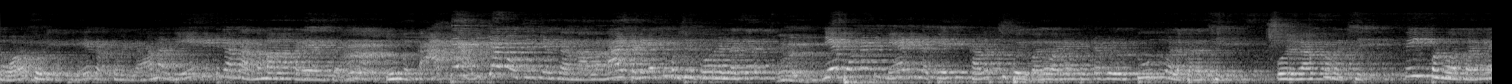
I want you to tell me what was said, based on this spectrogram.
குறை சொல்லிக்கிட்டே கிடக்க வேண்டிய ஆனா என் வீட்டுக்காரங்க அந்த மாதிரிலாம் கிடையாது சார். இவங்க காத்தே அடிக்காம வச்சிருக்கேன் சார். நான் நான் இப்ப நிகழ்ச்சி முடிச்சுட்டு போறேன்ல சார். ஏன் பொண்டாட்டி மேடையில பேசி களைச்சு போய் வருவாருன்னு சொல்லிட்டு அப்படி ஒரு தூதுவளை கலைச்சி ஒரு ரசம் வச்சு வெயிட் பண்ணுவார் பாருங்க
